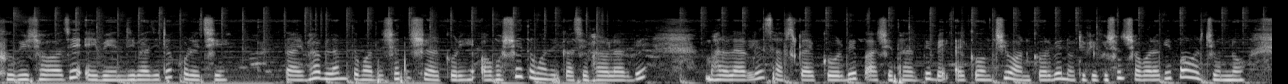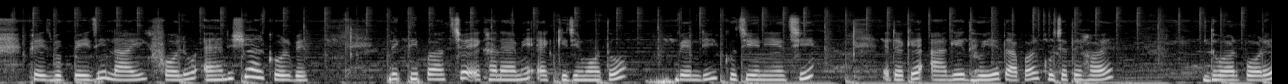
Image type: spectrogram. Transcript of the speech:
খুবই সহজে এই ভেন্ডি ভাজিটা করেছি। তাই ভাবলাম তোমাদের সাথে শেয়ার করি। অবশ্যই তোমাদের কাছে ভালো লাগবে। ভালো লাগলে সাবস্ক্রাইব করবে, পাশে থাকবে বেল আইকনটি অন করবে নোটিফিকেশন সবার আগে পাওয়ার জন্য। ফেসবুক পেজে লাইক ফলো অ্যান্ড শেয়ার করবে। দেখতেই পাচ্ছ, এখানে আমি এক কেজির মতো ভেন্ডি কুচিয়ে নিয়েছি। এটাকে আগে ধুয়ে তারপর কুচাতে হয়। ধোয়ার পরে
